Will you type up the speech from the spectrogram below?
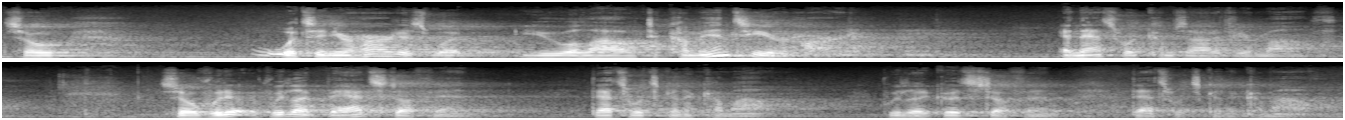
So, what's in your heart is what you allow to come into your heart. And that's what comes out of your mouth. So, if we, if we let bad stuff in, that's what's going to come out. If we let good stuff in, that's what's going to come out.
